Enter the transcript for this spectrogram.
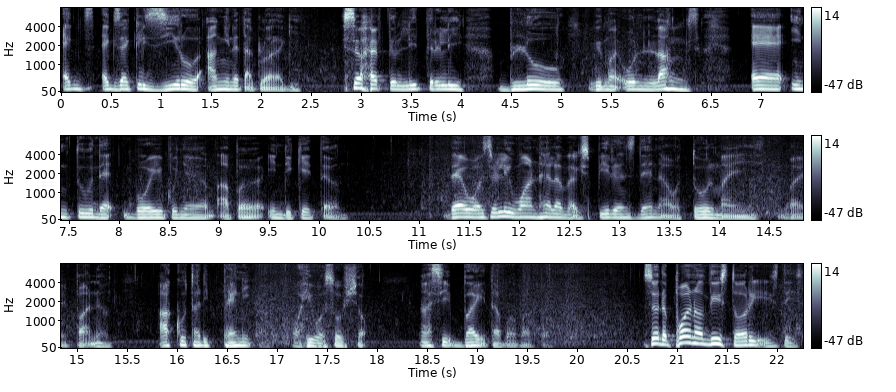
ex- exactly zero, angin dah tak keluar lagi. So I have to literally blow with my own lungs air into that boy punya apa indicator. There was really one hell of experience. Then I told my my partner, aku tadi panic. Oh, he was so shocked. Nasib baik tak apa-apa. So the point of this story is this.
